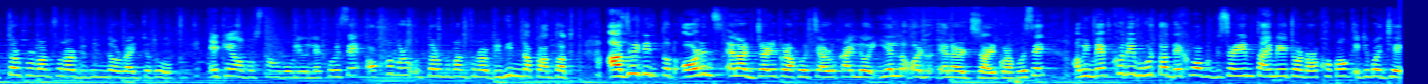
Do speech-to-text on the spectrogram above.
উত্তৰ পূৰ্বাঞ্চলৰ বিভিন্ন ৰাজ্যতো একে অৱস্থা হ'ব বুলি উল্লেখ কৰিছে। অসম আৰু উত্তৰ পূৰ্বাঞ্চলৰ বিভিন্ন প্ৰান্তত আজিৰ দিনটোত অৰেঞ্জ এলাৰ্ট জাৰি কৰা হৈছে আৰু কাইলৈ য়েল্ল' এলাৰ্ট জাৰি কৰা হৈছে। আমি মেপখন এই মুহূৰ্তত দেখুৱাব বিচাৰিম। টাইম এইটৰ দৰ্শকক ইতিমধ্যে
